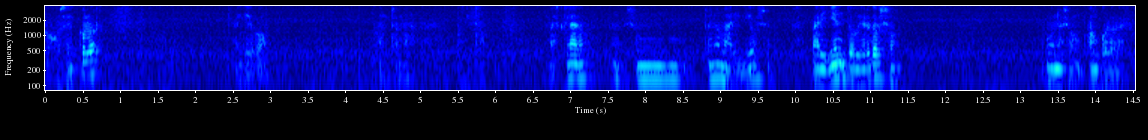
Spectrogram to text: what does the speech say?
cojo ese color, lo llevo un tono un poquito más claro, es un tono amarilloso, amarillento, verdoso, es a un color azul.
